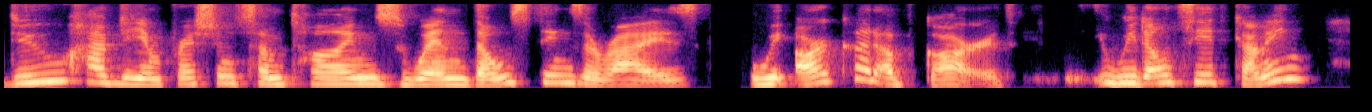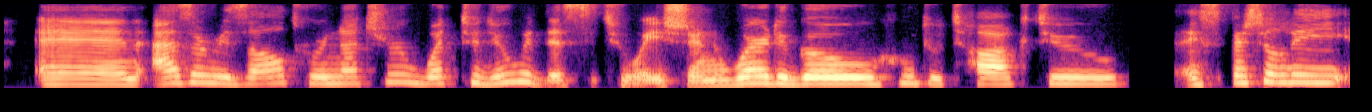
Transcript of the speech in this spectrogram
do have the impression sometimes when those things arise, we are caught off guard. We don't see it coming. And as a result, we're not sure what to do with this situation, where to go, who to talk to, especially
